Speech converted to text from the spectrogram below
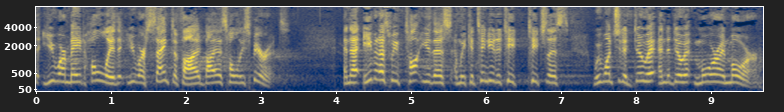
that you are made holy, that you are sanctified by His Holy Spirit. And that even as we've taught you this and we continue to te- teach this, we want you to do it and to do it more and more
